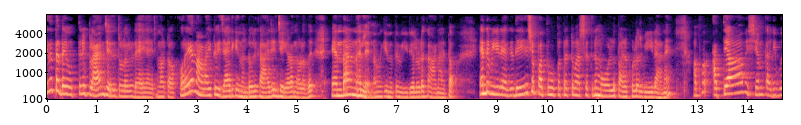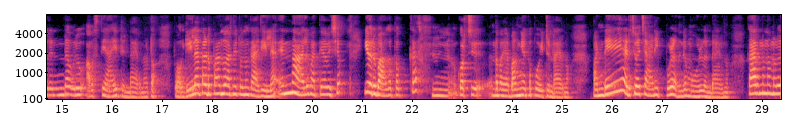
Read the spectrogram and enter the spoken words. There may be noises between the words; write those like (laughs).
ഇന്നത്തെ ഡേ ഒത്തിരി പ്ലാൻ ചെയ്തിട്ടുള്ള ഒരു ഡേ ആയിരുന്നു കേട്ടോ കുറേ നാളായിട്ട് വിചാരിക്കുന്നുണ്ട് ഒരു കാര്യം ചെയ്യണം എന്നുള്ളത്. എന്താണെന്നല്ലേ നമുക്ക് ഇന്നത്തെ വീഡിയോയിലൂടെ കാണാം കേട്ടോ എന്റെ വീട് ഏകദേശം പത്ത് മുപ്പത്തെട്ട് വർഷത്തിന് മുകളിൽ പഴക്കമുള്ളൊരു വീടാണ്. അപ്പോൾ അത്യാവശ്യം കരിപുരണ്ട ഒരു അവസ്ഥയായിട്ടുണ്ടായിരുന്നു കേട്ടോ പുകയില്ലാത്ത അടുപ്പാന്ന് പറഞ്ഞിട്ടൊന്നും കാര്യമില്ല. എന്നാലും അത്യാവശ്യം ഈ ഒരു ഭാഗത്തൊക്കെ കുറച്ച് എന്താ പറയുക ഭംഗിയൊക്കെ പോയിട്ടുണ്ടായിരുന്നു. പണ്ടേ അടിച്ചു വെച്ചാണ് ഇപ്പോഴും അതിന്റെ മുകളിലുണ്ടായിരുന്നു. കാരണം നമ്മൾ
